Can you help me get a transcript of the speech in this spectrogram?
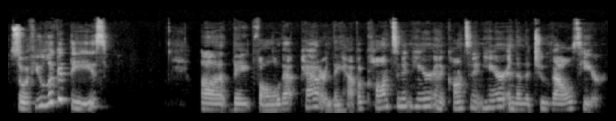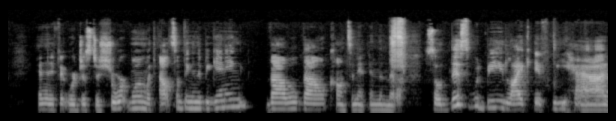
So if you look at these, uh, they follow that pattern. They have a consonant here and a consonant here, and then the two vowels here. And then if it were just a short one without something in the beginning, vowel, vowel, consonant in the middle. So this would be like if we had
